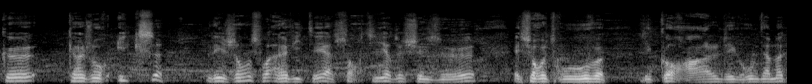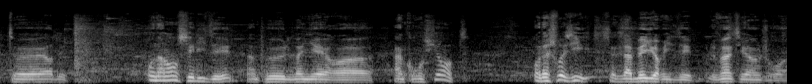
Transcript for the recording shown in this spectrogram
que qu'un jour X, les gens soient invités à sortir de chez eux et se retrouvent des chorales, des groupes d'amateurs, des, on a lancé l'idée, un peu de manière euh, inconsciente. On a choisi, c'est la meilleure idée, le 21 juin,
